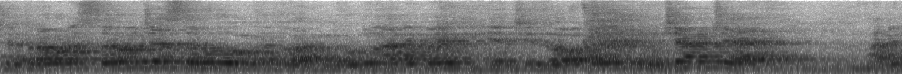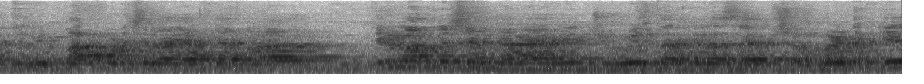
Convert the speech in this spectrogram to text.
चित्रावर सर्वच्या सर्व उमेदवार निवडून आले पाहिजे याची जबाबदारी तुमची आमची आहे. आणि तुम्ही पार पडशीला यात काय मला ती मात्र शंका नाही. आणि चोवीस तारखेला साहेब शंभर टक्के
